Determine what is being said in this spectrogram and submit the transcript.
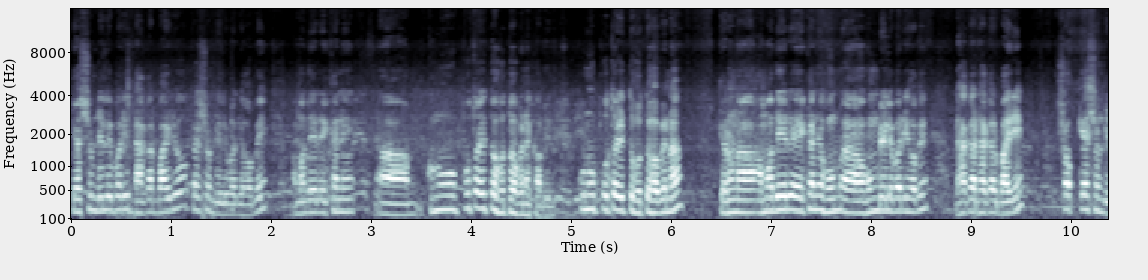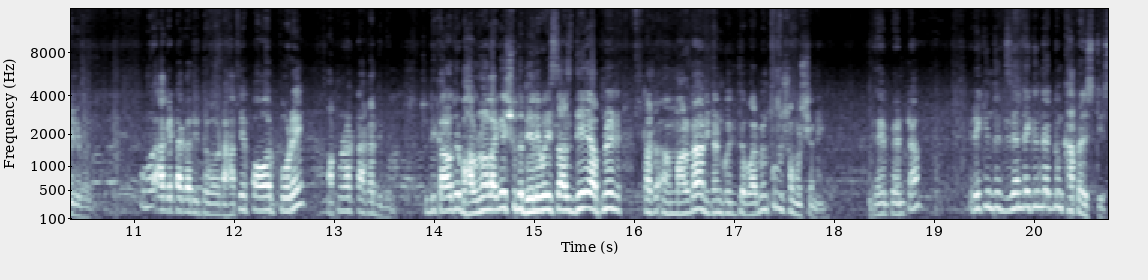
ক্যাশ অন ডেলিভারি ঢাকার বাইরেও ক্যাশ অন ডেলিভারি হবে। আমাদের এখানে কোনো প্রতারিত হতে হবে না কারণ কোনো প্রতারিত হতে হবে না। কেননা আমাদের এখানে হোম হোম ডেলিভারি হবে, ঢাকা, ঢাকার বাইরে। সব ক্যাশ অন ডেলিভারি কোনো আগে টাকা দিতে হবে না। হাতে পাওয়ার পরে আপনারা টাকা দেবেন। যদি কারোদের ভালো না লাগে, শুধু ডেলিভারি চার্জ দিয়ে আপনার টাকা, মালটা রিটার্ন করে দিতে পারবেন, কোনো সমস্যা নেই। এই প্যান্টটা এটা কিন্তু ডিজাইনটা কিন্তু একদম খাতা স্টিচ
